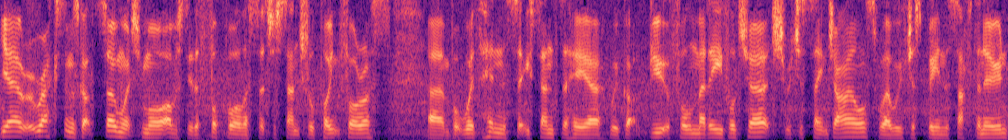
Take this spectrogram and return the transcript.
Yeah, Wrexham's got so much more. Obviously, the football is such a central point for us. Um, but within the city centre here, we've got a beautiful medieval church, which is St Giles, where we've just been this afternoon.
